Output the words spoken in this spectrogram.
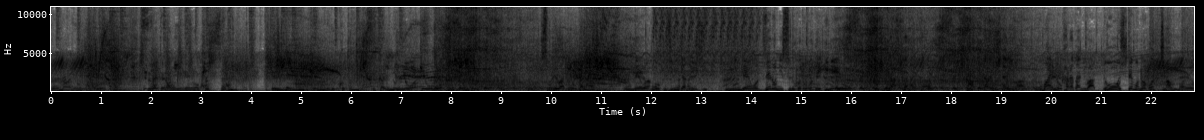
お前を倒し全ての人間を消し去り永遠に汚れることに世界の夜明けをもたらそれはどうかな？おめえはもう不死身じゃねえし人間をゼロにすることもできねえよ。気がつかないか？合体した今お前の体にはどうしても残っちまうんだよ。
